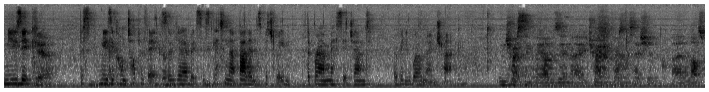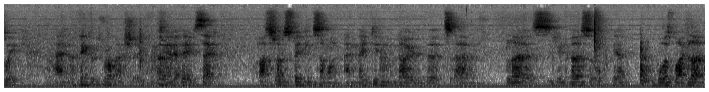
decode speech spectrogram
music, yeah. just music on top of it. Okay. So yeah, it's, it's getting that balance between the brand message and a really well-known track. Interestingly, I was in a training presentation uh, last week, and I think it was Rob actually from okay. CNP said I was, I was speaking to someone and they didn't know that um, Blur's Universal yeah. was by Blur.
